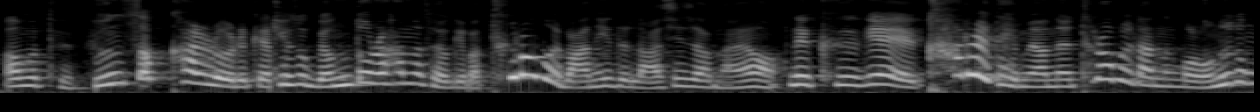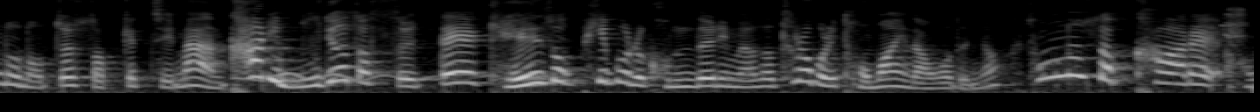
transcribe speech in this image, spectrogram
아무튼 눈썹 칼로 이렇게 계속 면도를 하면서 여기 막 트러블 많이들 나시잖아요. 근데 그게 칼을 대면은 트러블 나는 걸 어느 정도는 어쩔 수 없겠지만 칼이 무뎌졌을 때 계속 피부를 건드리면서 트러블이 더 많이 나거든요. 속눈썹 칼에 아,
